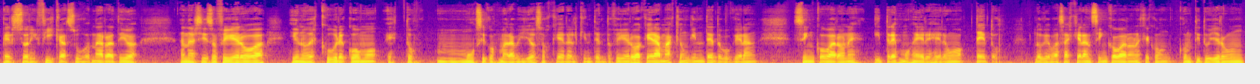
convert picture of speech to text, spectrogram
personifica su voz narrativa a Narciso Figueroa y uno descubre cómo estos músicos maravillosos que era el Quinteto Figueroa, que era más que un quinteto porque eran cinco varones y tres mujeres, era un octeto. Lo que pasa es que eran cinco varones que constituyeron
